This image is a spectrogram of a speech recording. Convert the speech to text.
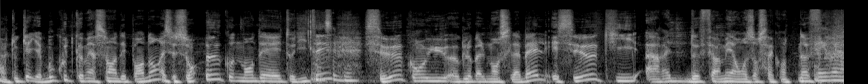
En tout cas, il y a beaucoup de commerçants indépendants et ce sont eux qu'on demandait à être audités. Ah, c'est eux qui ont eu euh, globalement ce label et c'est eux qui arrêtent de fermer à 11h59 Et voilà.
